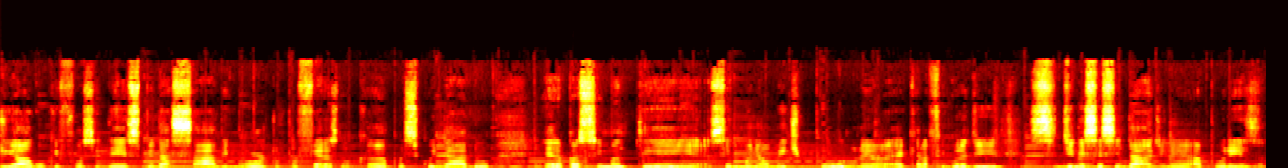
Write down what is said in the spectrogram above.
de algo que fosse despedaçado e morto por feras no campo. Esse cuidado era para se manter cerimonialmente puro, né? É aquela figura de, de necessidade, né? A pureza.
